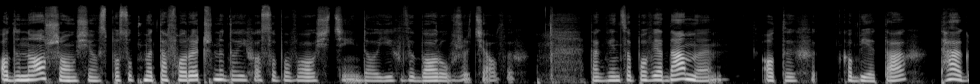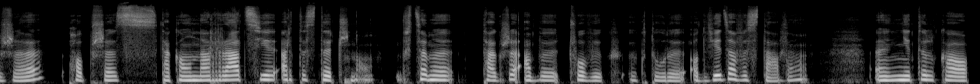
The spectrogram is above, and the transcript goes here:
odnoszą się w sposób metaforyczny do ich osobowości, do ich wyborów życiowych. Tak więc opowiadamy o tych kobietach także poprzez taką narrację artystyczną. Chcemy także, aby człowiek, który odwiedza wystawę, nie tylko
